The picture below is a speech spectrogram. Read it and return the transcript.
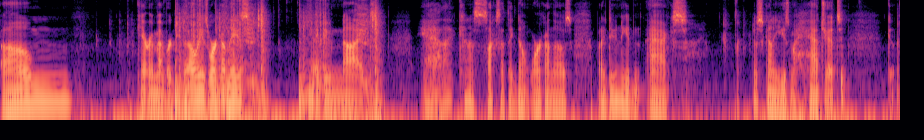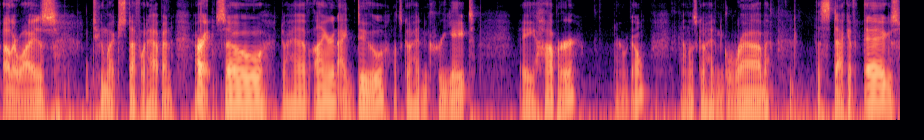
Um, can't remember. Do dollies work on these? They do not. Yeah, that kind of sucks that they don't work on those, but I do need an axe. I'm just going to use my hatchet, otherwise too much stuff would happen. Alright, so do I have iron? I do. Let's go ahead and create a hopper. There we go. And let's go ahead and grab the stack of eggs,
